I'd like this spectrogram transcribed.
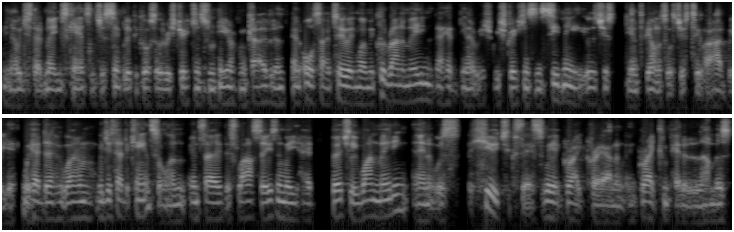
you know we just had meetings cancelled just simply because of the restrictions from here and from COVID, and, and also too, and when we could run a meeting, they had you know restrictions in Sydney. It was just you know to be honest, it was just too hard. We we had to um, we just had to cancel, and and so this last season we had virtually one meeting, and it was a huge success. We had great crowd and, and great competitor numbers.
